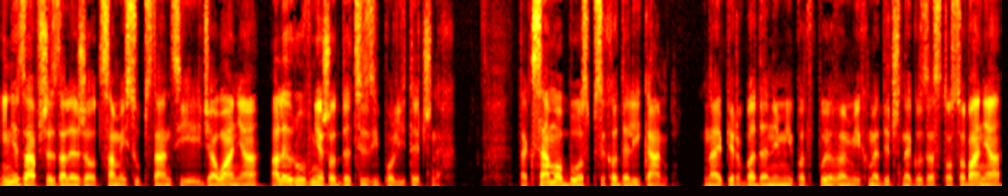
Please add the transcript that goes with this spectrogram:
i nie zawsze zależy od samej substancji jej działania, ale również od decyzji politycznych. Tak samo było z psychodelikami. Najpierw badanymi pod wpływem ich medycznego zastosowania,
